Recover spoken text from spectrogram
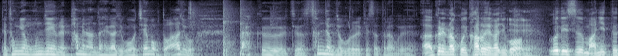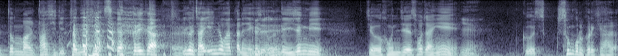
대통령 문재인을 파면한다 해가지고 제목도 아주 딱그저 선정적으로 이렇게 썼더라고요. 예. 아 그래 놓고 가로 해가지고 예, 예. 어디서 많이 듣던 말 다시 return 이러면서요. 그러니까 예. 이건 자기 인용했다는 얘기죠. 그죠, 예. 근데 이정미 저 헌재 소장이 예. 그 선고를 그렇게 할-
